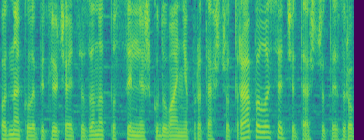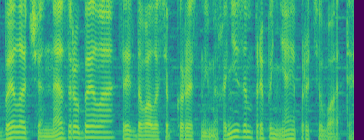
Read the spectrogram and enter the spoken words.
Однак, коли підключається занадто сильне шкодування про те, що трапилося, чи те, що ти зробила, чи не зробила, цей, здавалося б, корисний механізм припиняє працювати.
